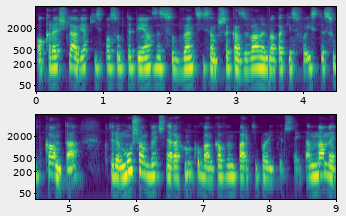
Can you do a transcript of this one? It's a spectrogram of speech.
określa, w jaki sposób te pieniądze z subwencji są przekazywane na takie swoiste subkonta, które muszą być na rachunku bankowym partii politycznej. Tam mamy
